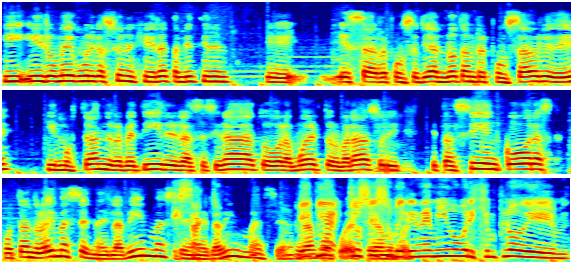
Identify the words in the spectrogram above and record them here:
Y, los medios de comunicación en general también tienen eh, esa responsabilidad no tan responsable de ir mostrando y repetir el asesinato o la muerte o el balazo y, están cinco horas mostrando la misma escena y la misma escena y la misma escena. yo soy súper enemigo, por ejemplo, de.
